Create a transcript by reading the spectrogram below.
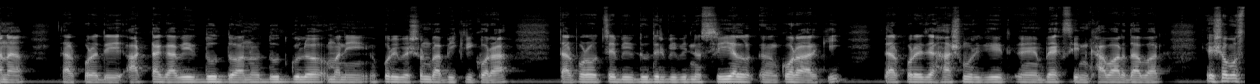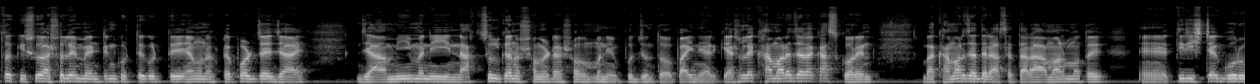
আনা, তারপরে দিই আটটা গাভীর দুধ দোয়ানো, দুধগুলো মানে পরিবেশন বা বিক্রি করা, তারপর হচ্ছে দুধের বিভিন্ন সিরিয়াল করা আর কি। তারপরে যে হাঁস মুরগির ভ্যাকসিন, খাবার দাবার, এ সমস্ত কিছু আসলে মেনটেন করতে করতে এমন একটা পর্যায়ে যায় যে আমি মানে নাক চুলকানোর সময়টা মানে পর্যন্ত পাইনি আর কি। আসলে খামারে যারা কাজ করেন বা খামার যাদের আছে, তারা আমার মতে তিরিশটা গরু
